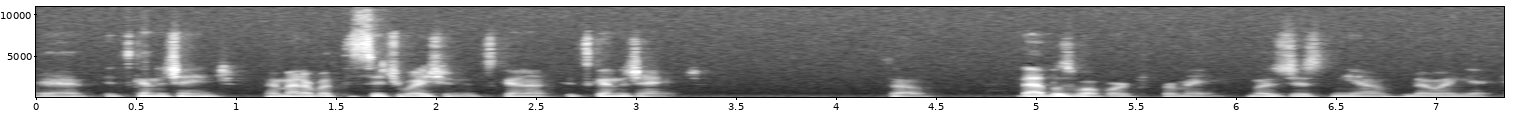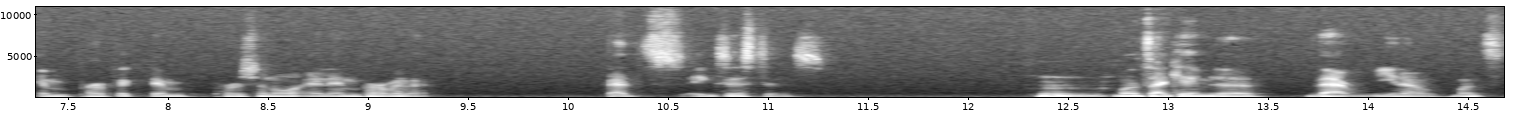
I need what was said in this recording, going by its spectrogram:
yeah, it's going to change no matter what the situation. It's gonna it's going to change. So that was what worked for me. Was just you know knowing it imperfect, impersonal, and impermanent. That's existence. Hmm. Once I came to that, you know, once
